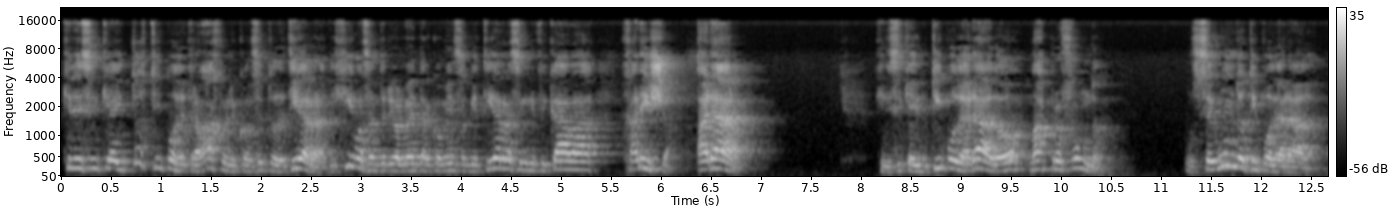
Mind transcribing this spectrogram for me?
Quiere decir que hay dos tipos de trabajo en el concepto de tierra. Dijimos anteriormente al comienzo que tierra significaba harisha, arar. Quiere decir que hay un tipo de arado más profundo, un segundo tipo de arado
